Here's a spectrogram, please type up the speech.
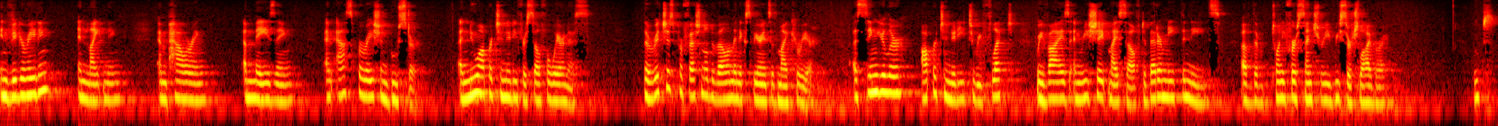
invigorating, enlightening, empowering, amazing, an aspiration booster, a new opportunity for self awareness, the richest professional development experience of my career, a singular opportunity to reflect, revise, and reshape myself to better meet the needs of the 21st century research library. Oops.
